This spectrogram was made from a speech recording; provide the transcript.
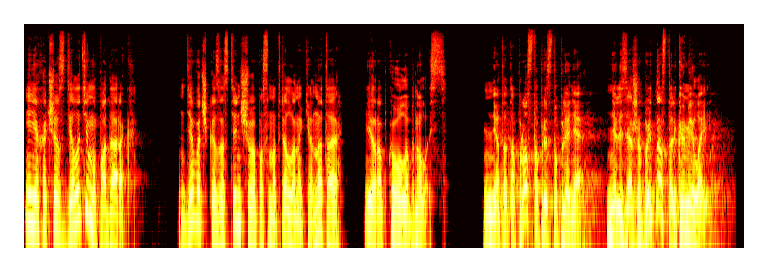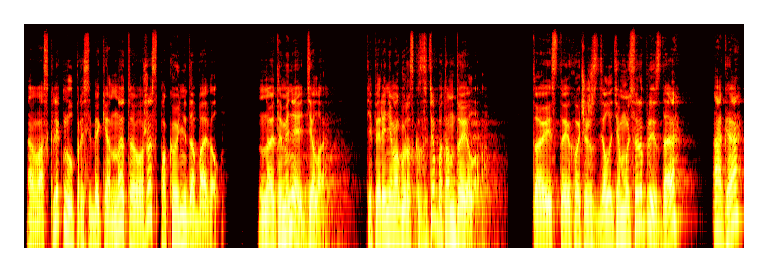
и я хочу сделать ему подарок». Девочка застенчиво посмотрела на Кеннета и робко улыбнулась. «Нет, это просто преступление! Нельзя же быть настолько милой!» Воскликнул про себя Кеннет и уже спокойно добавил. «Но это меняет дело. Теперь я не могу рассказать об этом Дейлу». «То есть ты хочешь сделать ему сюрприз, да?» «Ага.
